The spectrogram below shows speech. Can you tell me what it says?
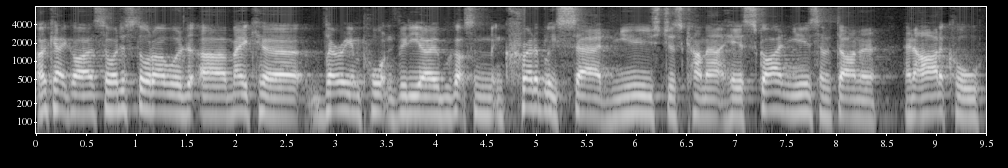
Okay guys, so I just thought I would uh, make a very important video. We've got some incredibly sad news just come out here. Sky News have done a, an article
